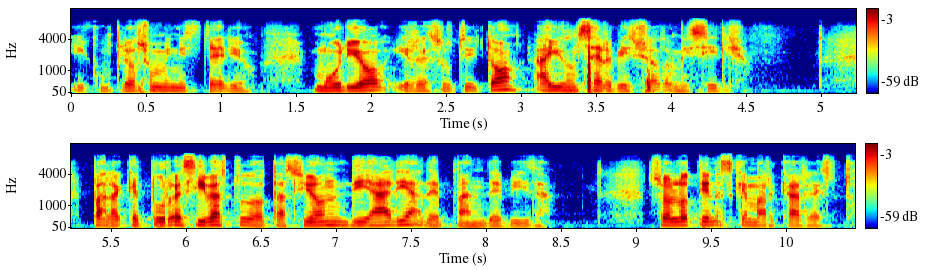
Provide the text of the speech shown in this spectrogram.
y cumplió su ministerio, murió y resucitó, hay un servicio a domicilio para que tú recibas tu dotación diaria de pan de vida. Solo tienes que marcar esto.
